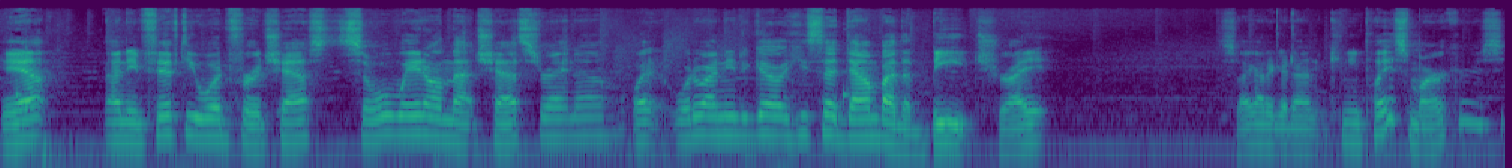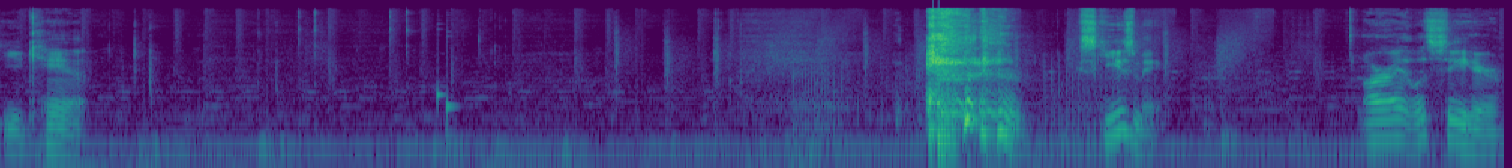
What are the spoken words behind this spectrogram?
Yeah, I need 50 wood for a chest, so we'll wait on that chest right now. What what do I need to go? He said down by the beach, right? So I gotta go down. Can you place markers? You can't. Excuse me. Alright, let's see here.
